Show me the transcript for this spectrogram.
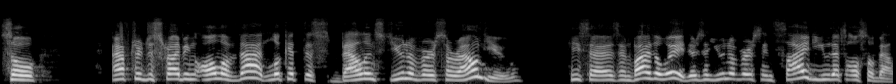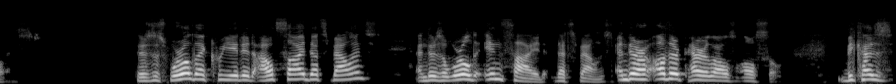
So after describing all of that, look at this balanced universe around you. He says, and by the way, there's a universe inside you that's also balanced. There's this world I created outside that's balanced, and there's a world inside that's balanced. And there are other parallels also. Because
